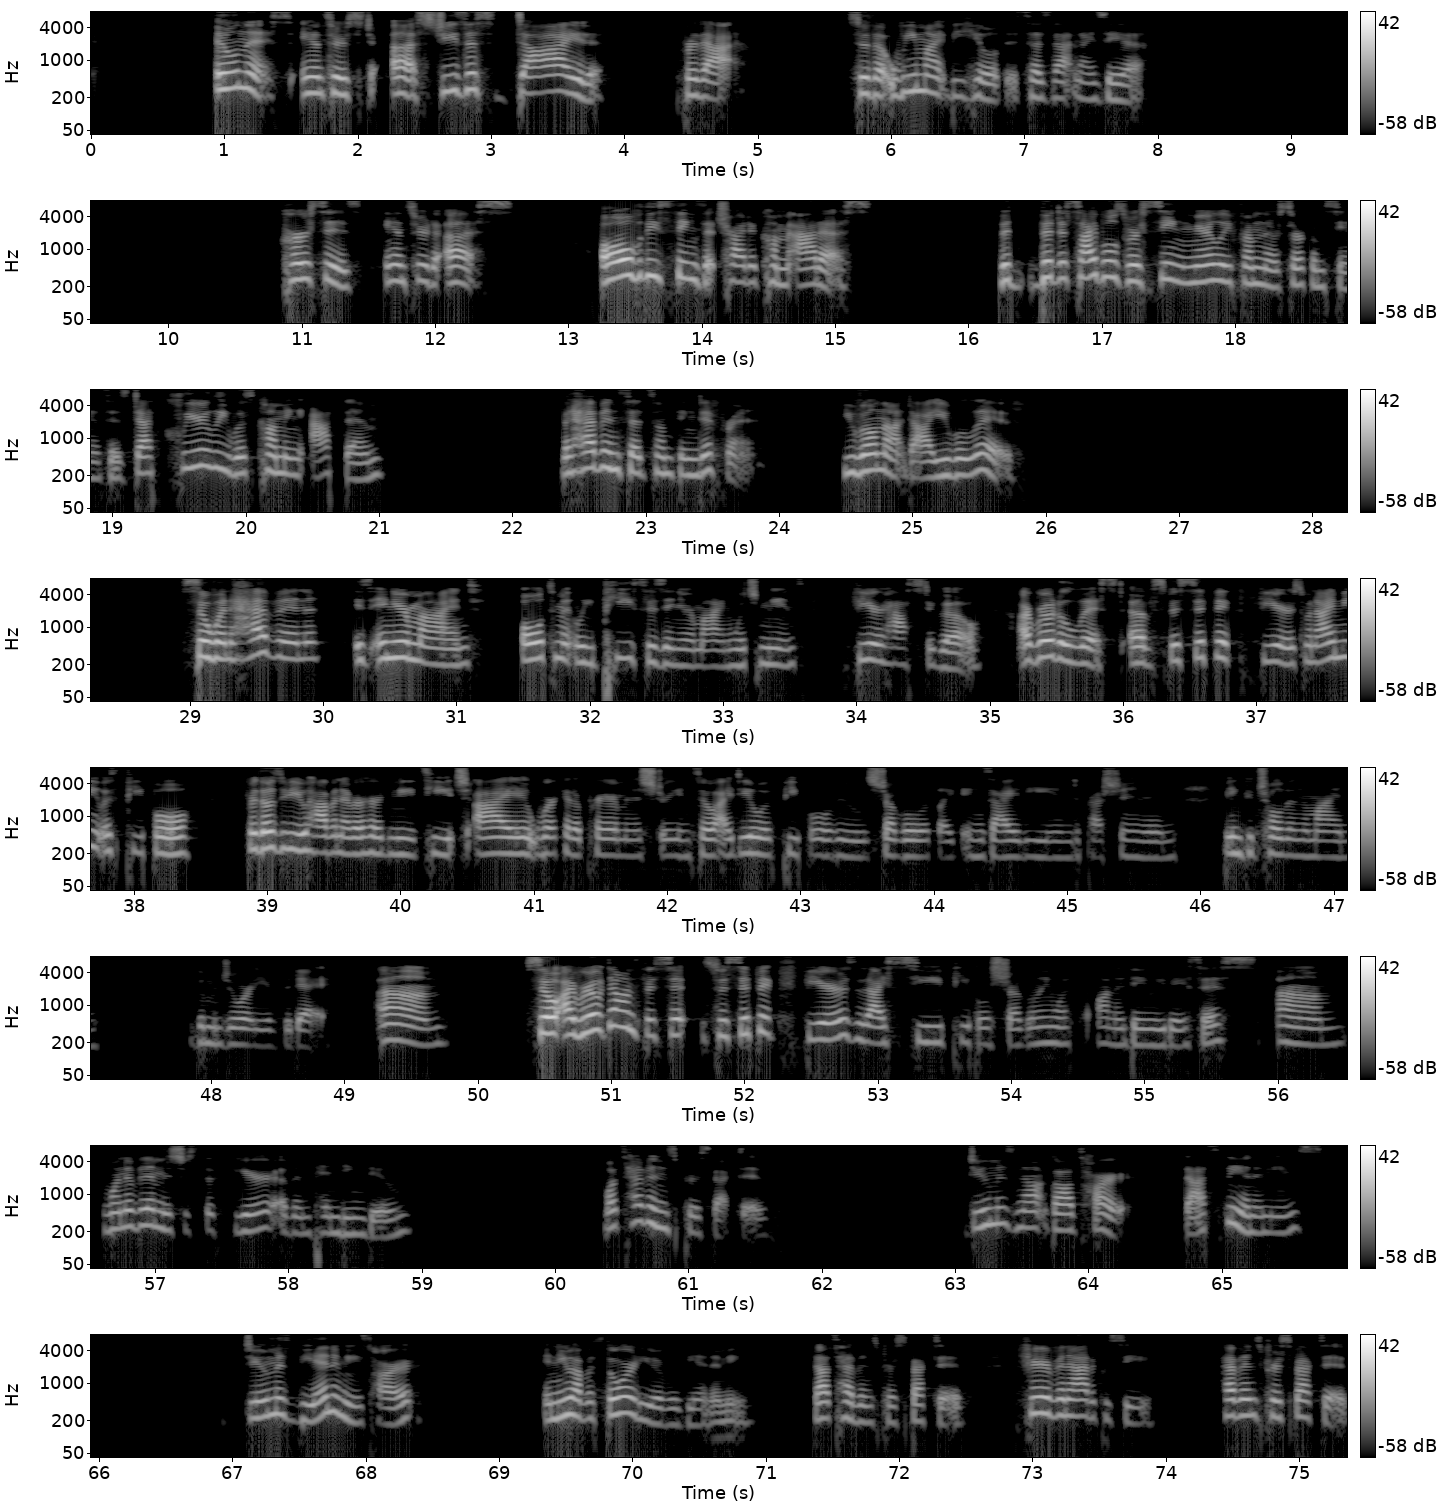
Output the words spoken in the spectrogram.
Illness answers to us. Jesus died for that so that we might be healed. It says that in Isaiah. Curses answer to us. All of these things that try to come at us. The, the disciples were seeing merely from their circumstances. Death clearly was coming at them. But heaven said something different. You will not die, you will live. So when heaven is in your mind, ultimately peace is in your mind, which means fear has to go. I wrote a list of specific fears. When I meet with people, for those of you who haven't ever heard me teach, I work at a prayer ministry, and so I deal with people who struggle with like anxiety and depression and being controlled in the mind the majority of the day. Um, so I wrote down specific fears that I see people struggling with on a daily basis. Um, one of them is just the fear of impending doom. What's heaven's perspective? Doom is not God's heart. That's the enemy's. Doom is the enemy's heart, and you have authority over the enemy. That's heaven's perspective. Fear of inadequacy. Heaven's perspective.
